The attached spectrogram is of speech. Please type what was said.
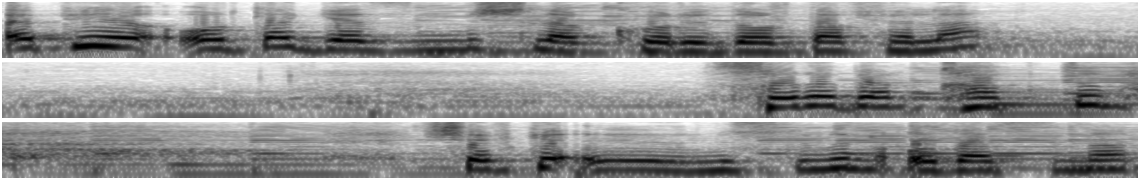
Epey orada gezinmişler koridorda falan. Sonra ben kalktım. Şevket, e, Müslüm'ün odasından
